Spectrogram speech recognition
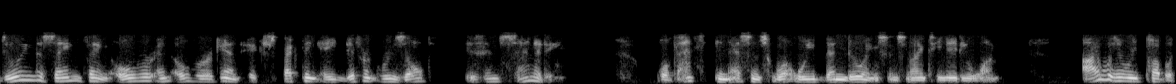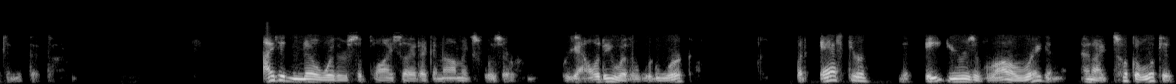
doing the same thing over and over again, expecting a different result, is insanity. Well, that's in essence what we've been doing since 1981. I was a Republican at that time. I didn't know whether supply side economics was a reality, whether it would work. But after the eight years of Ronald Reagan, and I took a look at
